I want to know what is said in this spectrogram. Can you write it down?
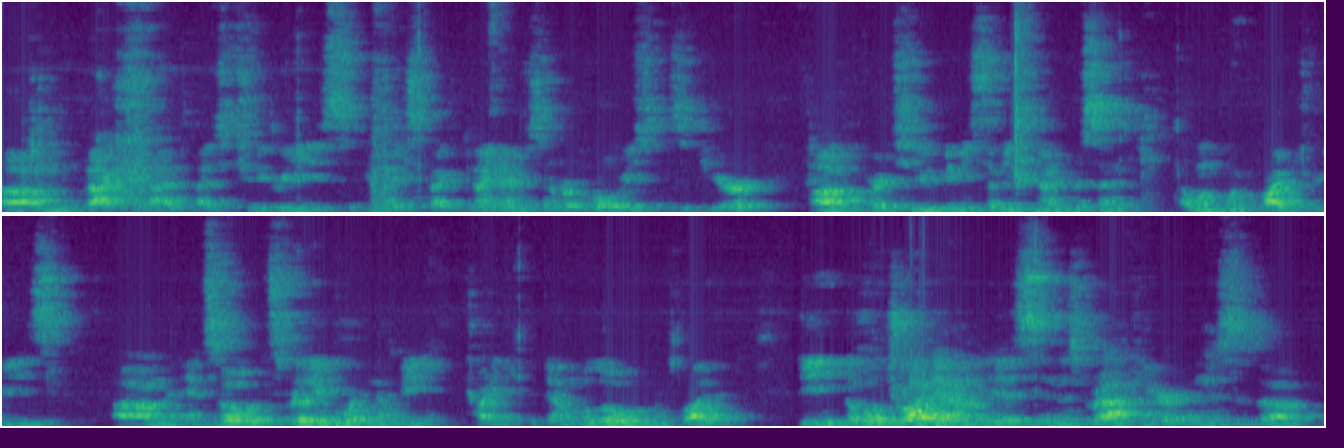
Um, in fact, at, at 2 degrees, you might expect 99% of our coral reefs to disappear uh, compared to maybe 70 to 90% at 1.5 degrees. Um, and so it's really important that we try to keep it down below 1.5. The, the whole drawdown is in this graph here, and this is uh,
